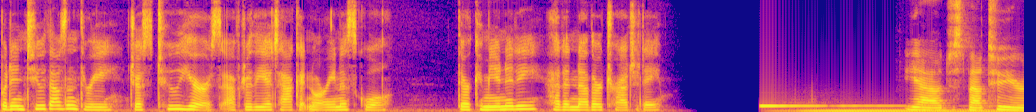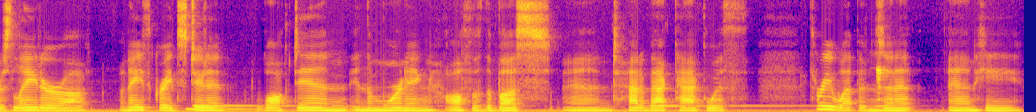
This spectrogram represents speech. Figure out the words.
But in 2003, just two years after the attack at Norina School, their community had another tragedy. Yeah, just about two years later, uh, an eighth grade student walked in in the morning off of the bus and had a backpack with three weapons in it, and he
